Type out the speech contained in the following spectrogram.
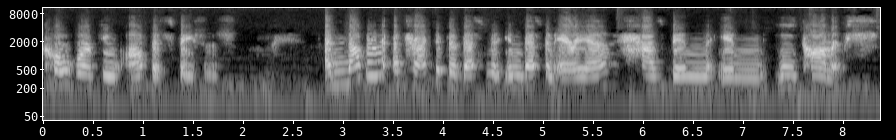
co-working office spaces. Another attractive investment investment area has been in e-commerce.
